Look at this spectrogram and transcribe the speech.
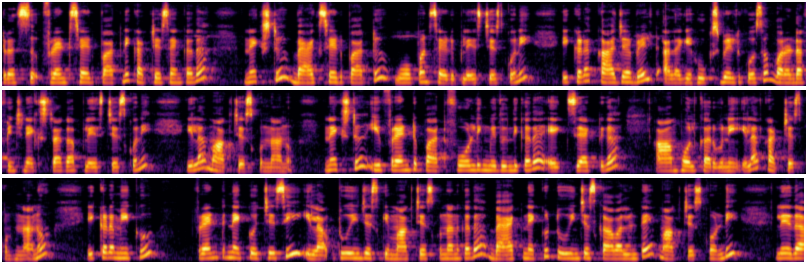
డ్రెస్ ఫ్రంట్ సైడ్ పార్ట్ని కట్ చేసాం కదా? Next back side part open side place చేసుకొని ఇక్కడ కాజా బెల్ట్ అలాగే హుక్స్ బెల్ట్ కోసం వన్ అండ్ హాఫ్ ఇంచ్ని ఎక్స్ట్రాగా ప్లేస్ చేసుకొని ఇలా మార్క్ చేసుకున్నాను. నెక్స్ట్ ఈ ఫ్రంట్ పార్ట్ ఫోల్డింగ్ మీద ఉంది కదా? ఎగ్జాక్ట్గా ఆమ్ హోల్ కరువుని ఇలా కట్ చేసుకుంటున్నాను. ఇక్కడ మీకు ఫ్రంట్ నెక్ వచ్చేసి ఇలా టూ ఇంచెస్కి మార్క్ చేసుకున్నాను కదా బ్యాక్ నెక్ టూ ఇంచెస్ కావాలంటే మార్క్ చేసుకోండి. లేదా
